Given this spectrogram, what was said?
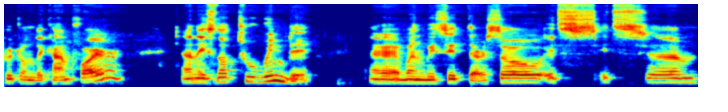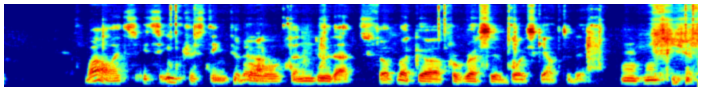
put on the campfire, and it's not too windy uh, when we sit there. So it's it's um, well, it's it's interesting to Yeah. go out and do that. Felt like a progressive Boy Scout today. Mhm. Yes.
